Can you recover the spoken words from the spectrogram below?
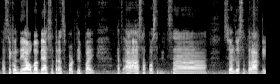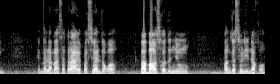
Kasi kung di ako babiyahe sa Transportify at aasa po sa, sa sweldo sa tracking, eh malamang sa tracking pag sweldo ko, babawas ko dun yung panggasolina ko.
